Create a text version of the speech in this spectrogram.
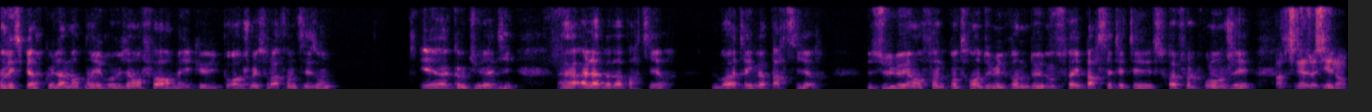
on espère que là maintenant il revient en forme et qu'il pourra jouer sur la fin de saison. Et euh, comme tu l'as dit, Alaba va partir, Boateng va partir, Zule est en fin de contrat en 2022, donc soit il part cet été, soit il faut le prolonger. Martinez aussi, non?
